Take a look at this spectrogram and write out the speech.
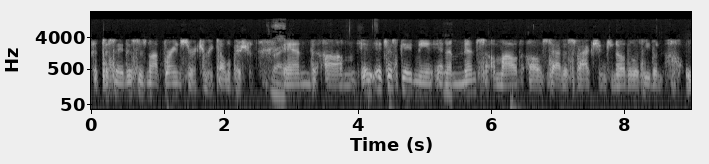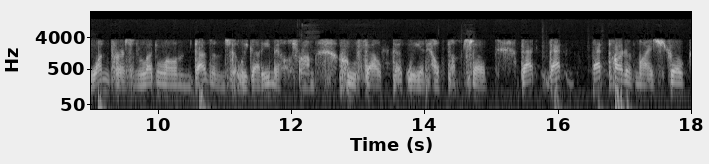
to say this is not brain surgery television. Right. And um, it, it just gave me an immense amount of satisfaction to know there was even one person, let alone dozens that we got emails from, who felt that we had helped them. So that that that part of my stroke,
